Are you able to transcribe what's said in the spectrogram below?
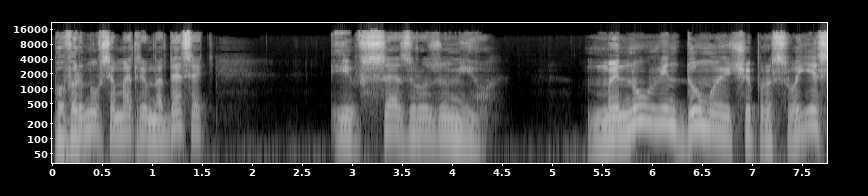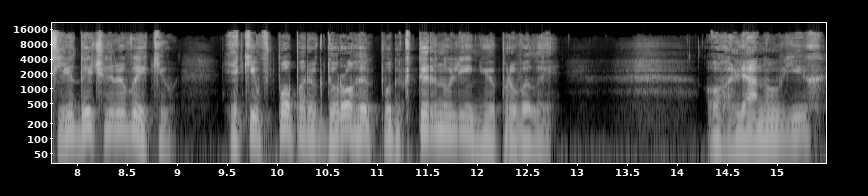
повернувся метрів на десять і все зрозумів. Минув він, думаючи про своє сліди черевиків які впоперек дороги пунктирну лінію провели. Оглянув їх,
